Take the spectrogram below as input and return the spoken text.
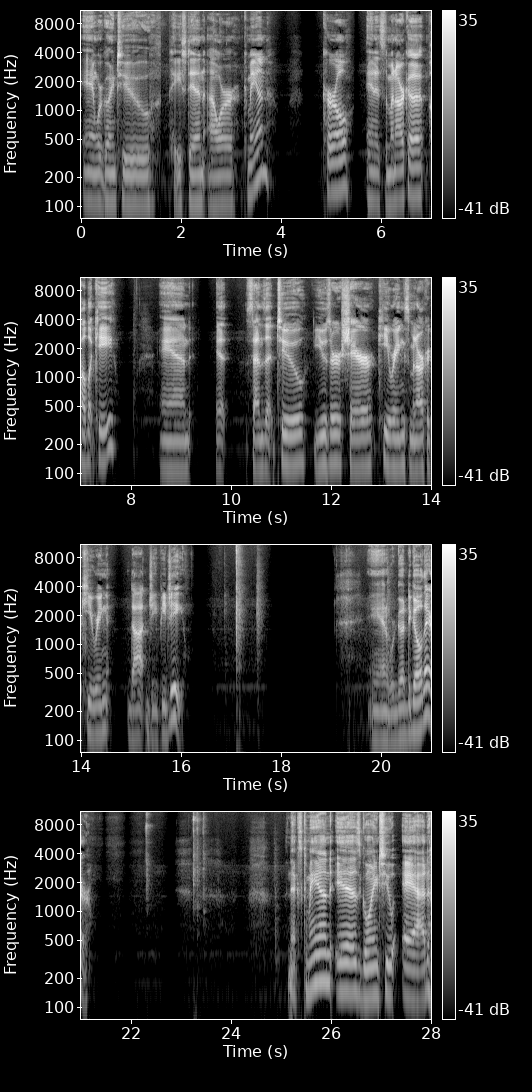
And we're going to paste in our command, curl, and it's the Minarca public key. And it sends it to user share keyrings minarca keyring dot gpg and we're good to go there. Next command is going to add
